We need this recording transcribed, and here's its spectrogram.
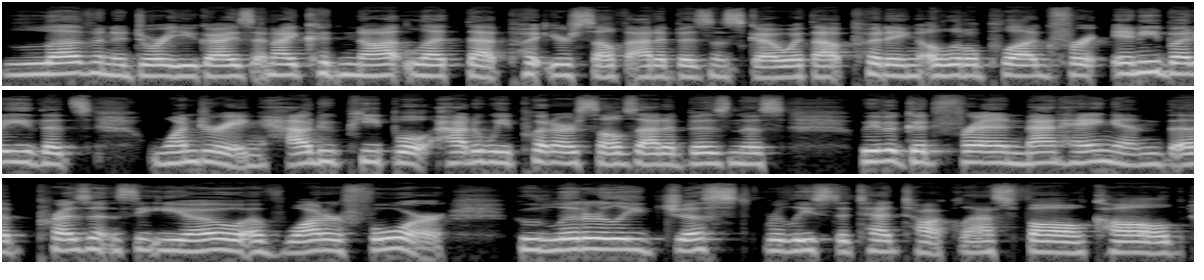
love and adore you guys. And I could not let that put yourself out of business go without putting a little plug for anybody that's wondering how do people, how do we put ourselves out of business? We have a good friend, Matt Hangen, the president and CEO of Water 4, who literally just released a TED talk last fall called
